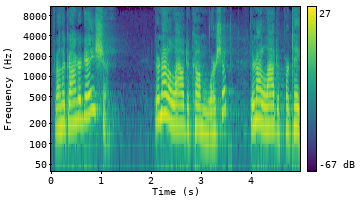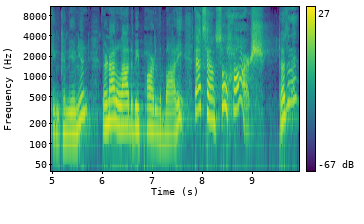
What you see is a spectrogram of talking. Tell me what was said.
from the congregation. They're not allowed to come worship. They're not allowed to partake in communion. They're not allowed to be part of the body. That sounds so harsh, doesn't it?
